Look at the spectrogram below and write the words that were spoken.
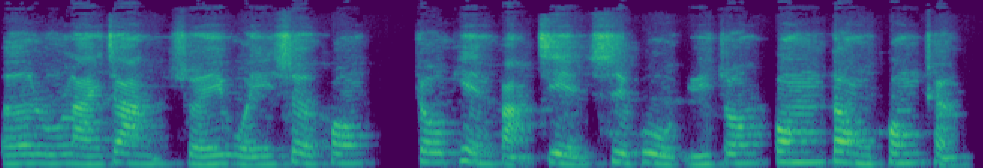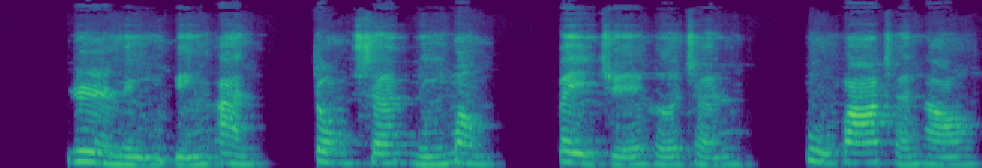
而如来藏随为色空，周遍法界，是故于中风动空沉，日明云暗，众生迷梦，被觉合成，不发尘劳，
